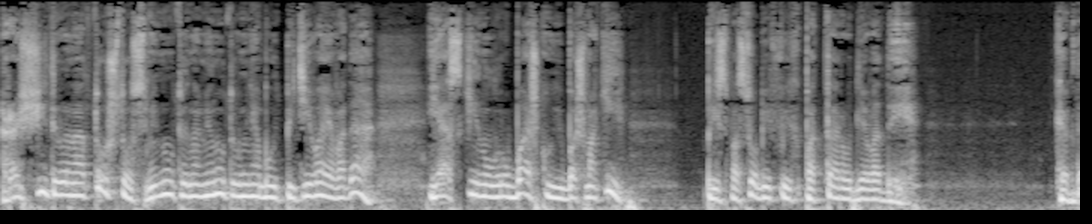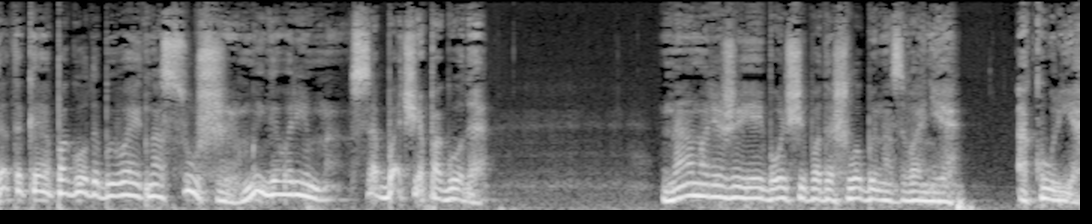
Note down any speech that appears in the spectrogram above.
Рассчитывая на то, что с минуты на минуту у меня будет питьевая вода, я скинул рубашку и башмаки, приспособив их под тару для воды — когда такая погода бывает на суше, мы говорим «собачья погода». На море же ей больше подошло бы название «акулья».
